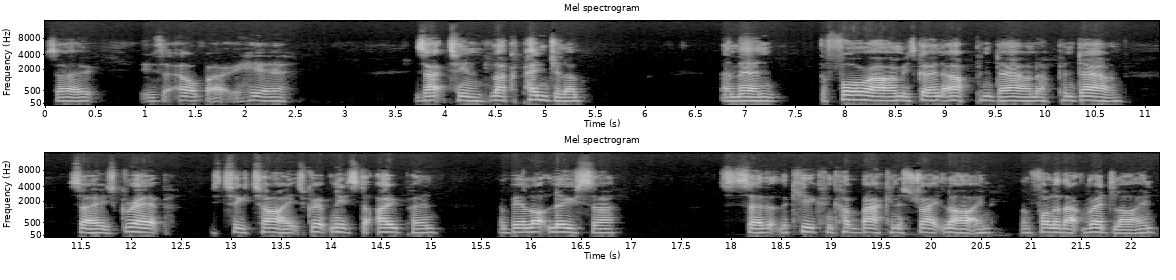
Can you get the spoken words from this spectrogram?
So his elbow here is acting like a pendulum and then the forearm is going up and down up and down so his grip is too tight. His grip needs to open and be a lot looser so that the cue can come back in a straight line and follow that red line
